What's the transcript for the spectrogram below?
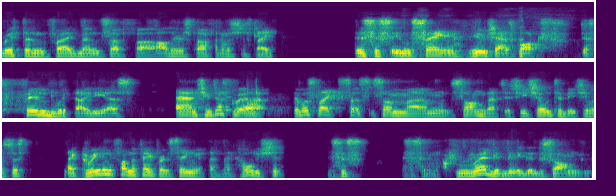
written fragments of uh, other stuff. And I was just like, this is insane. Huge ass box, just filled with ideas. And she just, uh, there was like some um, song that she showed to me. She was just like reading from the paper and singing it. And like, holy shit, this is, this is an incredibly good song.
